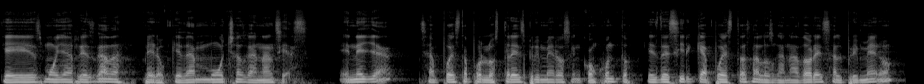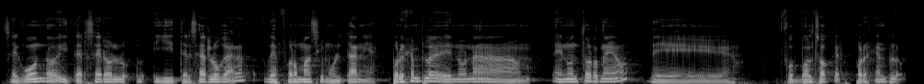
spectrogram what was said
que es muy arriesgada, pero que da muchas ganancias. En ella se apuesta por los tres primeros en conjunto, es decir, que apuestas a los ganadores al primero, segundo y tercero y tercer lugar de forma simultánea. Por ejemplo, en una en un torneo de fútbol soccer, por ejemplo,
